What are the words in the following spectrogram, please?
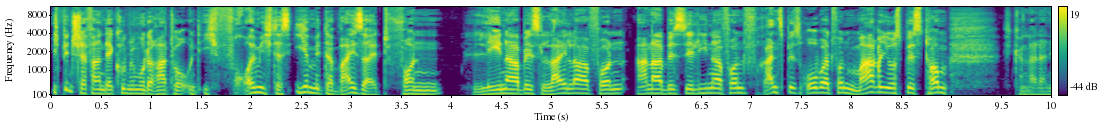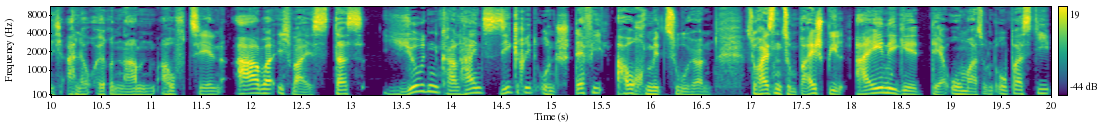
ich bin Stefan, der Krümelmoderator und ich freue mich, dass ihr mit dabei seid von Lena bis Laila, von Anna bis Selina, von Franz bis Robert, von Marius bis Tom. Ich kann leider nicht alle eure Namen aufzählen, aber ich weiß, dass Jürgen, Karl-Heinz, Sigrid und Steffi auch mitzuhören. So heißen zum Beispiel einige der Omas und Opas, die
